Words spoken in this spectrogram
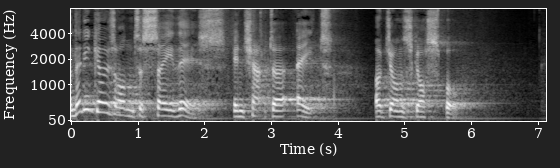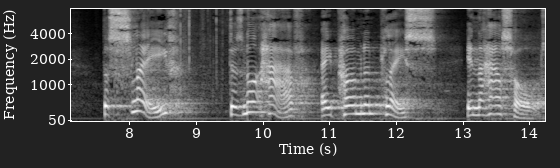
And then he goes on to say this in chapter 8 of John's Gospel The slave does not have a permanent place in the household,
